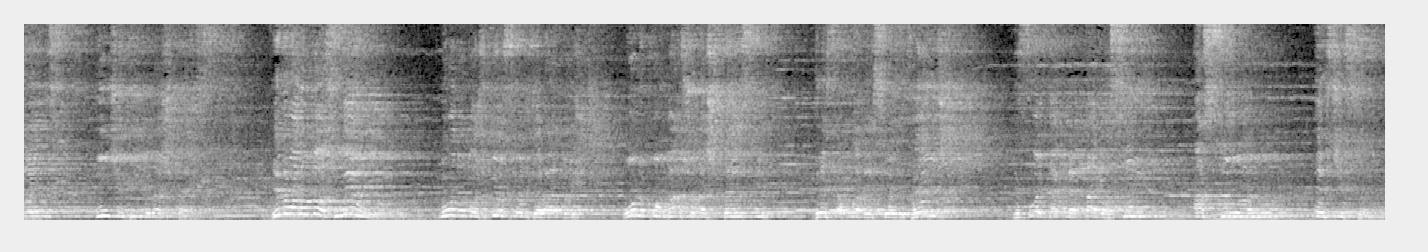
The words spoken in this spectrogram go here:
três indivíduos da espécie. E no ano 2000, no ano 2000, senhores jurados, o único macho da espécie desapareceu de vez e foi decretado assim a sua extinção.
